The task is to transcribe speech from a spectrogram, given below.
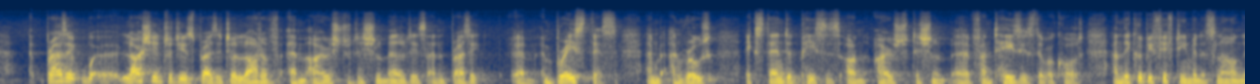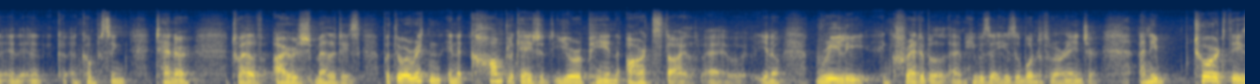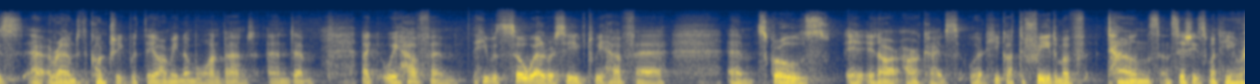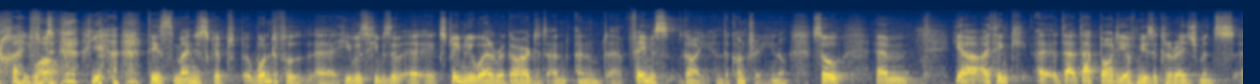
Larchet introduced Brase to a lot of um, Irish traditional melodies and Brase um, embraced this and, and, wrote extended pieces on Irish traditional uh, fantasias, they were called. And they could be 15 minutes long, in, in, encompassing 10 or 12 Irish melodies. But they were written in a complicated European art style, uh, you know, really incredible. Um, he, was a, he was a wonderful arranger. And he toured these uh, around the country with the Army Number One Band, and um, like we have, um, he was so well received. We have uh, um, scrolls in our archives where he got the freedom of towns and cities when he arrived. Wow. yeah, these manuscripts, wonderful. Uh, he was he was an extremely well regarded and and uh, famous guy in the country. You know, so um, yeah, I think uh, that that body of musical arrangements.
